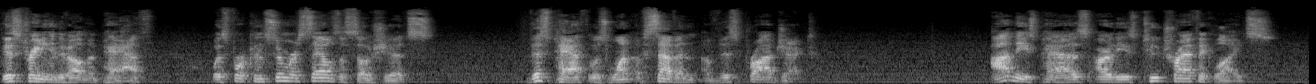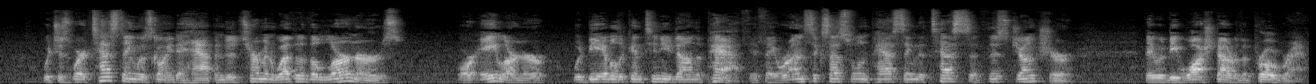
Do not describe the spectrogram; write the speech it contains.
This training and development path was for consumer sales associates. This path was one of seven of this project. On these paths are these two traffic lights, which is where testing was going to happen to determine whether the learners or a learner would be able to continue down the path. If they were unsuccessful in passing the tests at this juncture, they would be washed out of the program.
